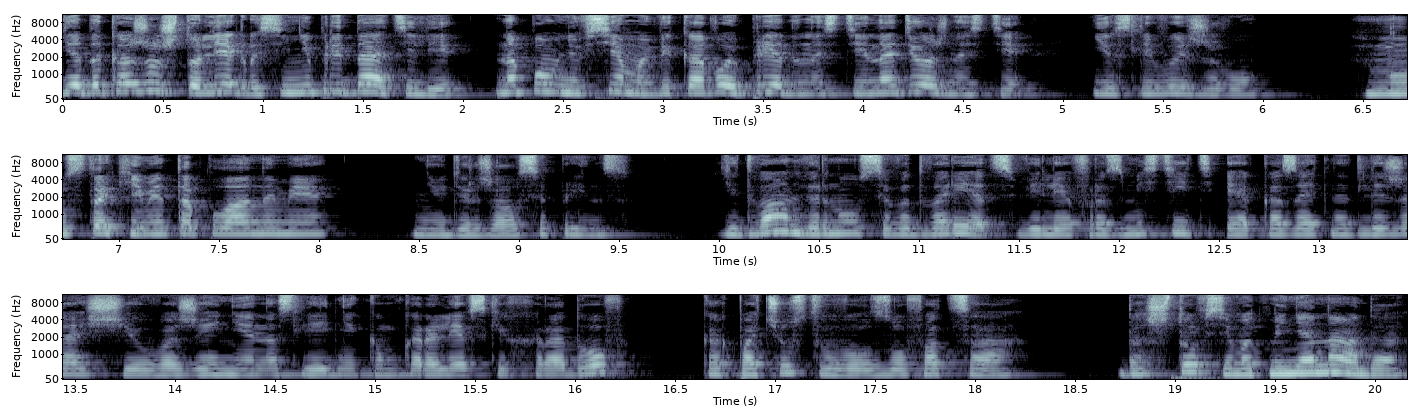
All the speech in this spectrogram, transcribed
Я докажу, что Легроси не предатели. Напомню всем о вековой преданности и надежности, если выживу». «Ну, с такими-то планами...» — не удержался принц. Едва он вернулся во дворец, велев разместить и оказать надлежащее уважение наследникам королевских родов, как почувствовал зов отца. «Да что всем от меня надо?»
